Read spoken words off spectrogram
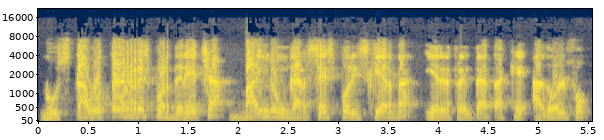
Gustavo Torres por derecha, Byron Garcés por izquierda y en el frente de ataque Adolfo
